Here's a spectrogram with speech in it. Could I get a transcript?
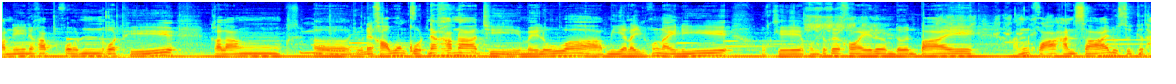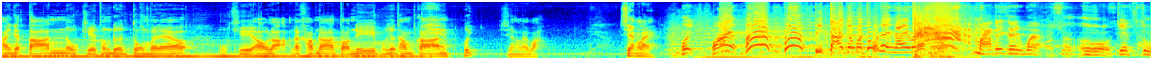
อนนี้นะครับ คนอวดผีกำลังเอออยู่ในเขาวงกตนะครับหน้าที่ไม่รู้ว่ามีอะไรอยู่ข้างในนี้ โอเค ผมจะค่อยๆ เริ่มเดินไป หันขวาหันซ้ายรู้สึกจะทานกระตัน โอเค ต้องเดินตรงไปแล้ว โอเคเอาละนะครับนะตอนนี้ผมจะทำการเฮ้ยเสียงอะไรวะเสียงอะไรเฮ้ยเฮ้ยพี่ตาจะมาทุบได้ไงวะมาได้ไงวะโอ้เจ็ดสู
